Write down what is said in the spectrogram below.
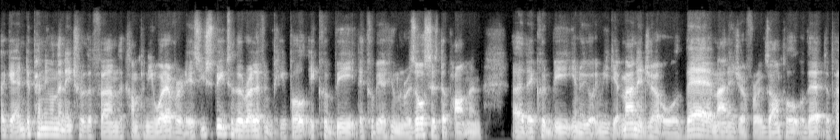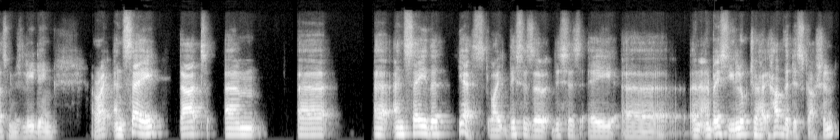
again, depending on the nature of the firm, the company, whatever it is, you speak to the relevant people. It could be there could be a human resources department, uh, there could be you know your immediate manager or their manager, for example, or the, the person who's leading, all right, and say that um, uh, uh, and say that yes, like this is a this is a uh, and, and basically look to have the discussion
